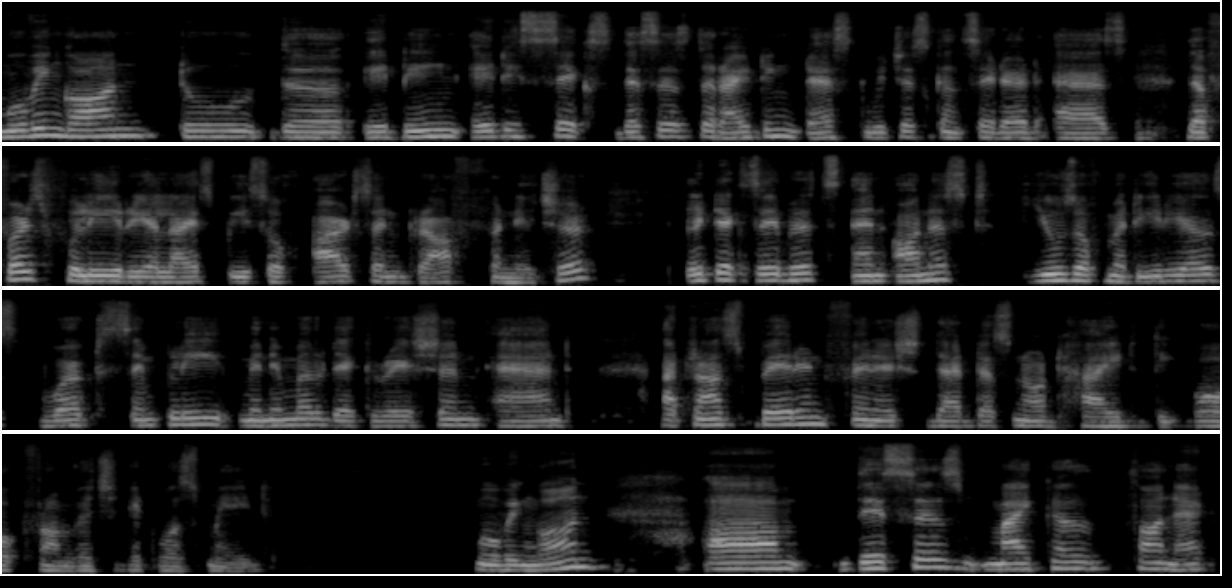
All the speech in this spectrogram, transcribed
Moving on to the 1886, this is the writing desk, which is considered as the first fully realized piece of arts and craft furniture. It exhibits an honest use of materials, worked simply, minimal decoration, and a transparent finish that does not hide the oak from which it was made. Moving on, um, this is Michael Thonet.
